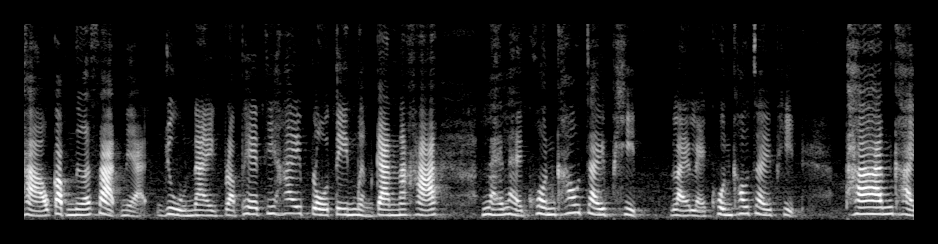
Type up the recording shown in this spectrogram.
ขาวกับเนื้อสัตว์เนี่ยอยู่ในประเภทที่ให้โปรตีนเหมือนกันนะคะ หลายๆ คนเข้าใจผิด หลายๆ คนเข้าใจผิด ทานไข่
